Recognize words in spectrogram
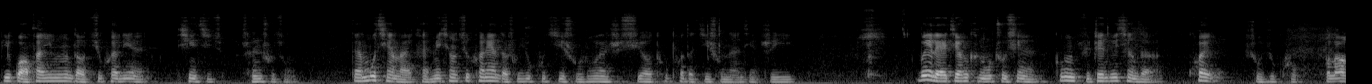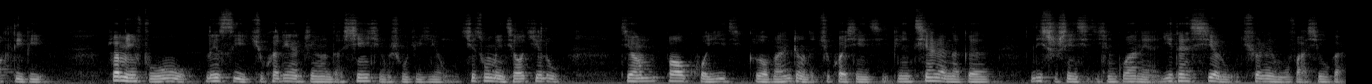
并广泛应用到区块链信息存储中。但目前来看，面向区块链的数据库技术仍然是需要突破的技术难点之一。未来将可能出现更具针对性的快数据库 （BlockDB），专门服务类似于区块链这样的新型数据业务。其中每条记录将包括一个完整的区块信息，并天然的跟历史信息进行关联。一旦泄露，确认无法修改，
